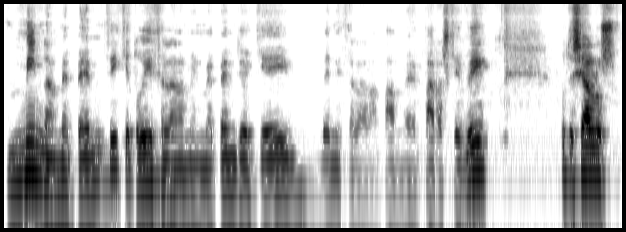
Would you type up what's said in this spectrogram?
μείναμε Πέμπτη και το ήθελα να μείνουμε Πέμπτη, okay, δεν ήθελα να πάμε Παρασκευή. Ούτως ή άλλως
